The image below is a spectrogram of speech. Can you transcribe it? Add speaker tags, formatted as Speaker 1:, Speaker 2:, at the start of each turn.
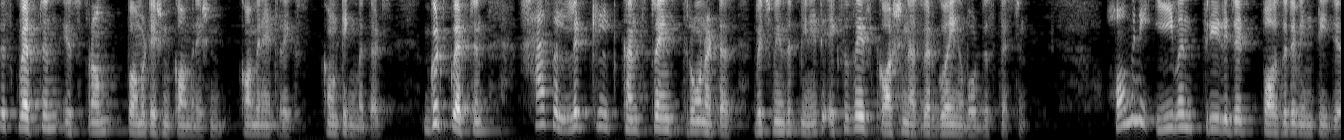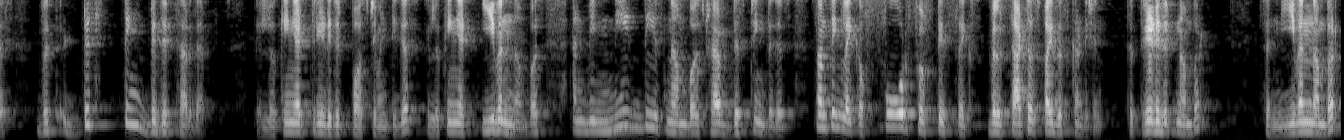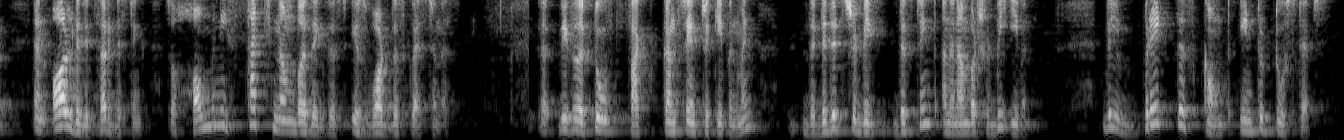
Speaker 1: This question is from permutation combination, combinatorics, counting methods. Good question has a little constraint thrown at us, which means that we need to exercise caution as we're going about this question. How many even three digit positive integers with distinct digits are there? We're looking at three digit positive integers, we're looking at even numbers, and we need these numbers to have distinct digits. Something like a 456 will satisfy this condition. It's a three digit number, it's an even number, and all digits are distinct. So, how many such numbers exist is what this question is. Uh, these are the two fact constraints to keep in mind. The digits should be distinct and the number should be even. We'll break this count into two steps.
